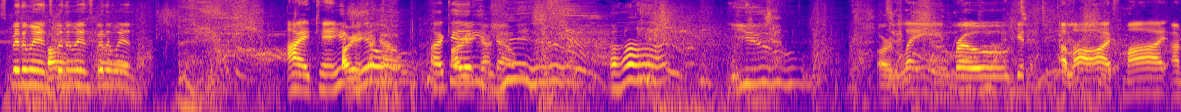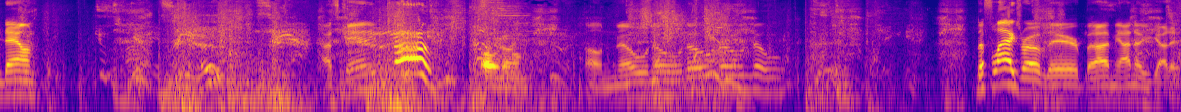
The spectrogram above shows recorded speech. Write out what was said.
Spin the win, spin the win, spin the win. I can't even Okay, heal. I can't Okay, even Kakao. heal. Uh, you are lame, bro. Get a life, my. I'm down. I can't even. No! Oh no. Oh no, no, no, no, no. The flags are over there, but I mean, I know you got it.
